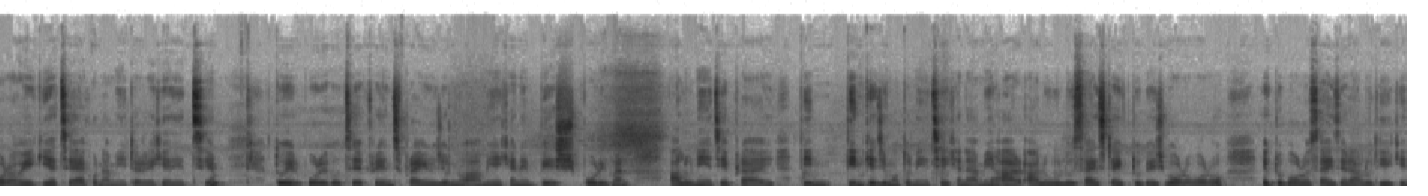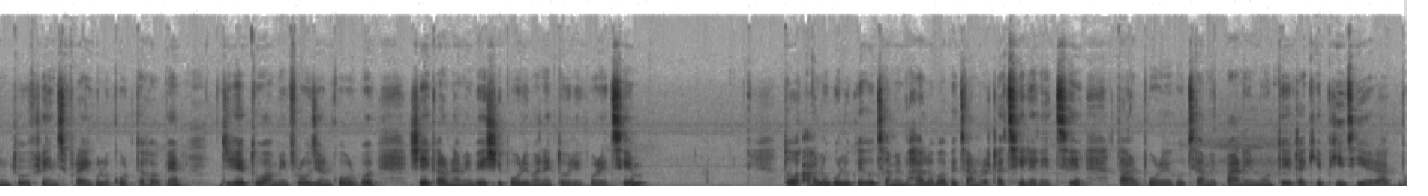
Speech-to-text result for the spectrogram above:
করা হয়ে গিয়েছে, এখন আমি এটা রেখে দিচ্ছি। তো এরপরে হচ্ছে ফ্রেঞ্চ ফ্রাইয়ের জন্য আমি এখানে বেশ পরিমাণ আলু নিয়েছি, প্রায় তিন তিন কেজি মতো নিয়েছি এখানে আমি। আর আলুগুলো সাইজটা একটু বেশ বড় বড়। একটু বড় সাইজের আলু দিয়ে কিন্তু ফ্রেঞ্চ ফ্রাইগুলো করতে হবে। যেহেতু আমি ফ্রোজেন করব সেই কারণে আমি বেশি পরিমাণে তৈরি করেছি। তো আলুগুলোকে হচ্ছে আমি ভালোভাবে চামড়াটা ছেলে নিচ্ছি। তারপরে হচ্ছে আমি পানির মধ্যে এটাকে ভিজিয়ে রাখব।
